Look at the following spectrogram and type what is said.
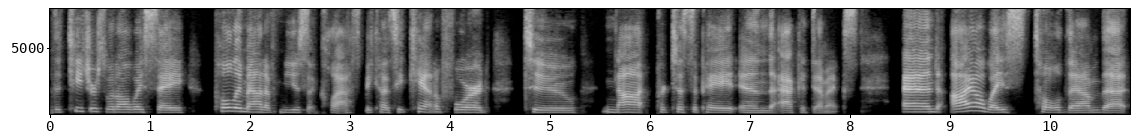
the teachers would always say, pull him out of music class because he can't afford to not participate in the academics. And I always told them that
